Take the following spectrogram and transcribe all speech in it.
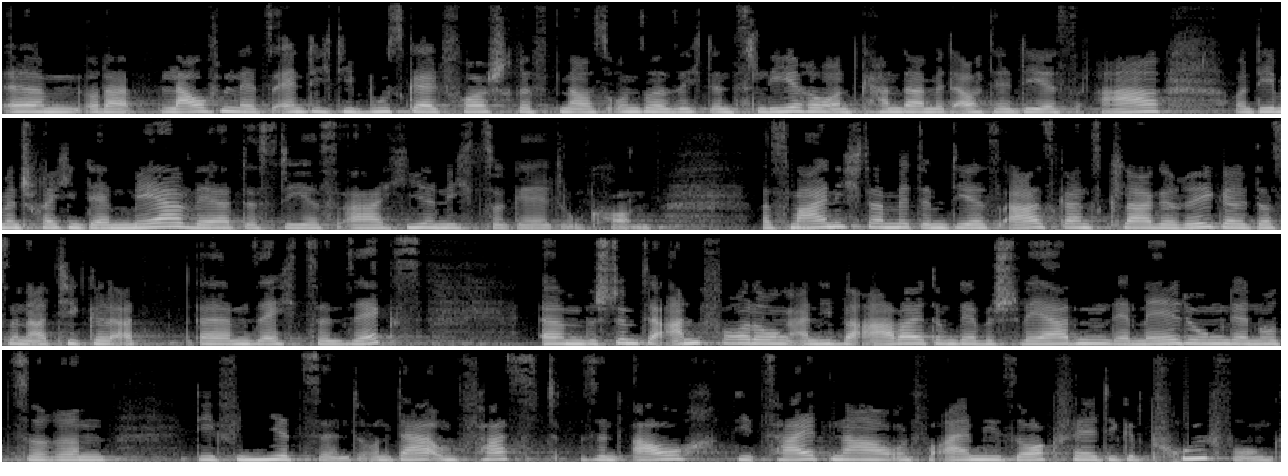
ähm, oder laufen letztendlich die Bußgeldvorschriften aus unserer Sicht ins Leere und kann damit auch der DSA und dementsprechend der Mehrwert des DSA hier nicht zur Geltung kommen. Was meine ich damit? Im DSA ist ganz klar geregelt, dass in Artikel 16.6 ähm, ähm, bestimmte Anforderungen an die Bearbeitung der Beschwerden, der Meldungen der Nutzerin definiert sind. Und da umfasst sind auch die zeitnahe und vor allem die sorgfältige Prüfung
